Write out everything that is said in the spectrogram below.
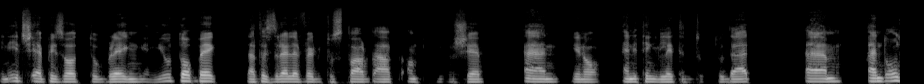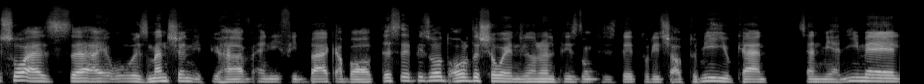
in each episode to bring a new topic that is relevant to startup entrepreneurship and you know anything related to, to that. Um, and also, as uh, I always mention, if you have any feedback about this episode or the show in general, please don't hesitate to reach out to me. You can send me an email,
